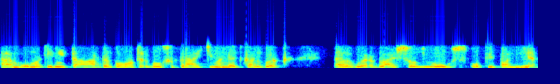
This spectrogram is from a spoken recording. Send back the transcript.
um, omdat jy nie te harde water wil gebruik nie, want dit kan ook uh, oorblyfsel los op die panele.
